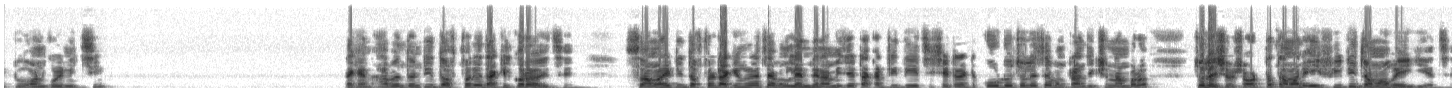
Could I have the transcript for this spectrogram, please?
একটু অন করে নিচ্ছি। দেখেন, আবেদনটি দফতরে দাখিল করা হয়েছে। সো আমার এটি দফতরে দাখিল করা হয়েছে এবং লেনদেন। আমি যে টাকাটি দিয়েছি, সেটার একটা কোডও চলেছে এবং ট্রানজেকশন নাম্বারও চলে এসেছে অর্থাৎ আমার এই ফিটি জমা হয়ে গিয়েছে।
